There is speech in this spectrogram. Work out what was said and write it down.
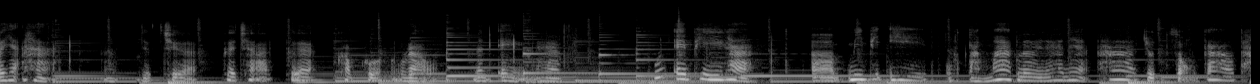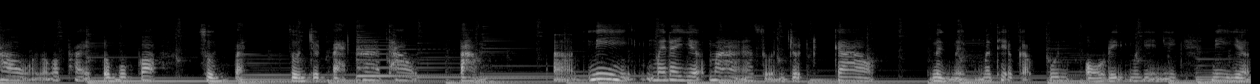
ระยะห่างหยุดเชื้อเพื่อชาติเพื่อครอบครัวของเรานั่นเองนะคะหุ้น AP ค่ะ มี PE ต่ำมากเลยนะคะเนี่ย 5.29 เท่า แล้วก็ Price per book ก็ 0.85 เท่า ต่ำนี่ไม่ได้เยอะมากนะ 0.9 1 1 เมื่อเทียบกับหุ้นโอริเมื่อกี้นี้นี่เยอะ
